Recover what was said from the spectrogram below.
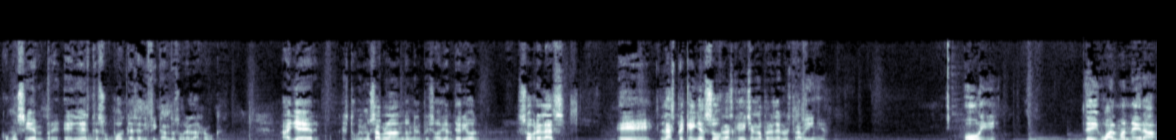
como siempre, en este su podcast Edificando sobre la Roca. Ayer estuvimos hablando en el episodio anterior sobre las, eh, las pequeñas zorras que echan a perder nuestra viña. Hoy de igual manera,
